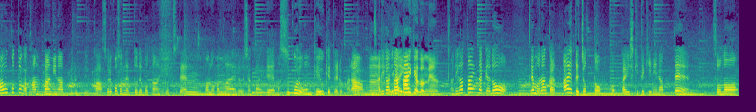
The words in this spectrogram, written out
買うことが簡単になってるっていうかそれこそネットでボタン一つでうん。物が買える社会で、まあ、すごい恩恵受けてるから、うん。ありがたい。けどね。ありがたいんだけどでもなんかあえてちょっともう一回意識的になって、その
